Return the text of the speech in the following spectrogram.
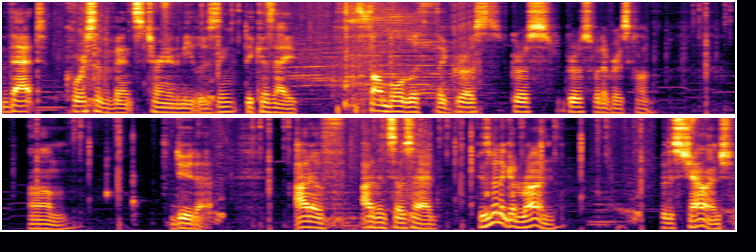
that course of events turned into me losing because I fumbled with the gross gross gross whatever it's called. Um dude, uh, I'd have I'd have been so sad. It's been a good run for this challenge.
